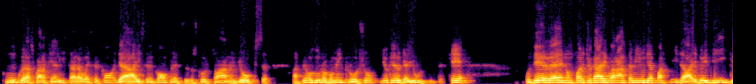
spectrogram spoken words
comunque la squadra finalista della, Western, della Eastern Conference dello scorso anno gli Hawks al primo turno come incrocio io credo che aiuti perché poter non far giocare 40 minuti a partita i tuoi big,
